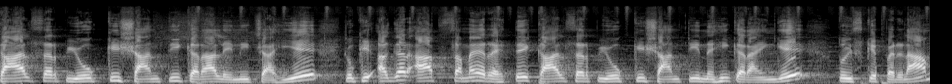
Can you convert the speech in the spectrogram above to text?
काल सर्पयोग की शांति करा लेनी चाहिए, क्योंकि अगर आप समय रहते काल सर्पयोग की शांति नहीं कराएँगे तो इसके परिणाम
